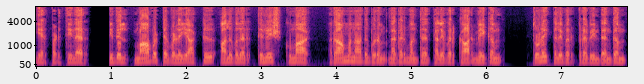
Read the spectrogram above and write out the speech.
ஏற்படுத்தினர். இதில் மாவட்ட விளையாட்டு அலுவலர் தினேஷ் குமார் ராமநாதபுரம் நகர்மன்ற தலைவர் கார்மேகம் துணைத் தலைவர் பிரவீந்தங்கம்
